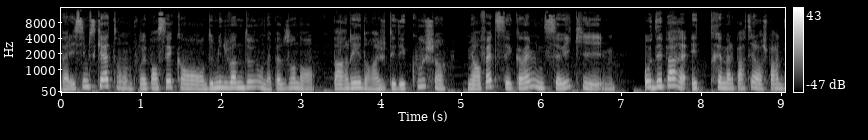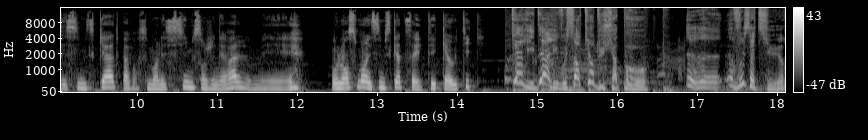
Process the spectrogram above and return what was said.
bah, les Sims 4, on pourrait penser qu'en 2022, on n'a pas besoin d'en parler, d'en rajouter des couches, mais en fait, c'est quand même une série qui, au départ, est très mal partie. Alors, je parle des Sims 4, pas forcément les Sims en général, mais au lancement, les Sims 4, ça a été chaotique. Quelle idée allez-vous sortir du chapeau? Euh, vous êtes sûr?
